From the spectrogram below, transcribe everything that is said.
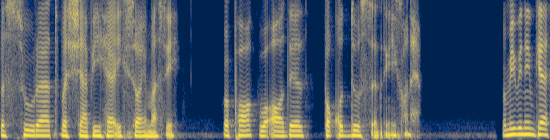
به صورت و شبیه عیسی مسیح و پاک و عادل و قدوس زندگی کنه و می‌بینیم که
